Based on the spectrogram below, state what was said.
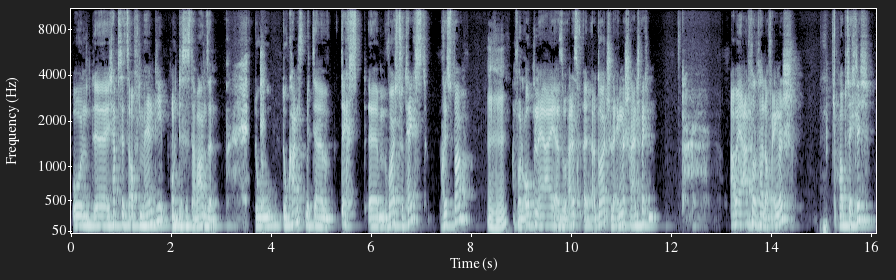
Und äh, ich habe es jetzt auf dem Handy und das ist der Wahnsinn. Du, du kannst mit der Text, ähm, Voice-to-Text, Whisper, mhm. von OpenAI, also alles äh, Deutsch oder Englisch reinsprechen. Aber er antwortet halt auf Englisch, hauptsächlich.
